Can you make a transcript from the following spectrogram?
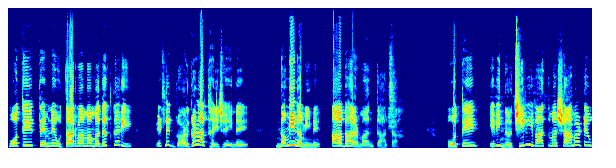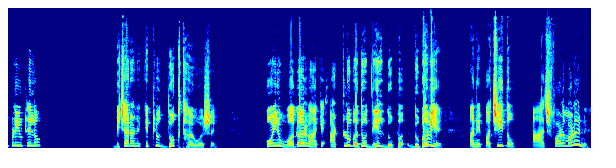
પોતે તેમને ઉતારવામાં મદદ કરી એટલે ગળગળા થઈ જઈને નમી નમીને આભાર માનતા હતા. પોતે એવી નજીવી વાતમાં શા માટે ઉકળી ઉઠેલો? બિચારાને કેટલું દુઃખ થયું હશે. કોઈનું વગર વાંકે આટલું બધું દિલ દુભ, દુભવીએ અને પછી તો આ જ ફળ મળે ને,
